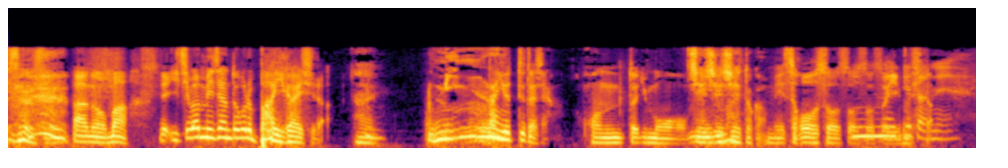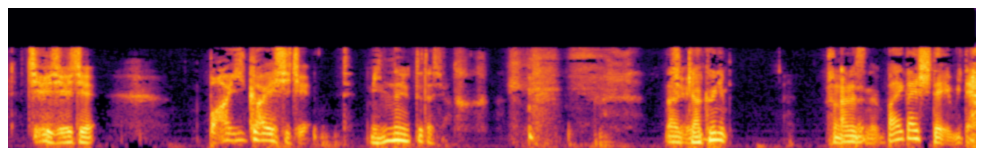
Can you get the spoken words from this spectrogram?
そうですね。あの、まあ、で一番メジャーなところ倍返しだ。はい。みんな言ってたじゃん。本当にもう。JJJ とかめそうそうそうそうそう言いました。みんな言って JJJ。倍返し J って。みんな言ってたじだ から逆に、ゃん。あれですね、倍返して、みたい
